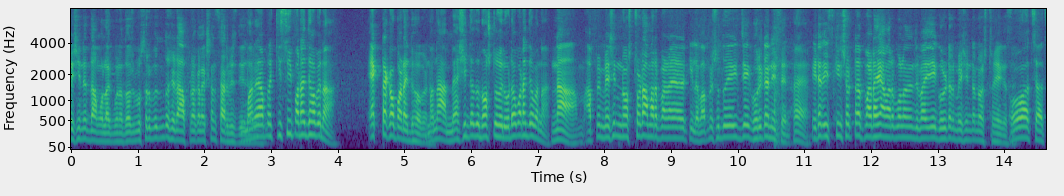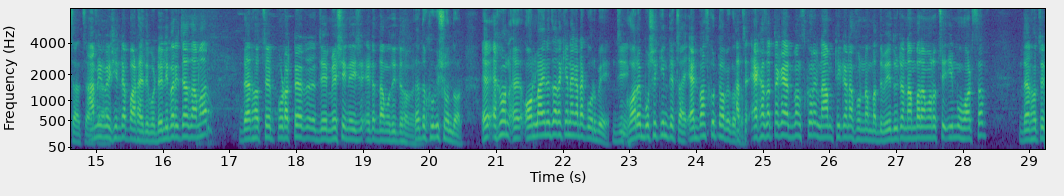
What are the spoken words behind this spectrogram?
মেশিনের দামও লাগবে না। দশ বছর পর্যন্ত সেটা আপনার কালেকশন সার্ভিস দিয়ে মানে মানে আপনার কিছুই পাঠাইতে হবে না? এক টাকাও পাঠাইতে হবে না। মানে মেশিনটা তো নষ্ট হইল ওটা পাঠাইতে হবে না? না আপনি মেশিন নষ্টটা আমার পাঠায় কি লাভ? আপনি শুধু এই যে ঘড়িটা নিছেন হ্যাঁ। এটার স্ক্রিনশটটা পাঠাই আমার বলেন যে ভাই এই ঘড়িটার মেশিনটা নষ্ট হয়ে গেছে। ও আচ্ছা আচ্ছা আচ্ছা আমি মেশিনটা পাঠাই দেবো। ডেলিভারি চার্জ আমার দেন হচ্ছে প্রোডাক্টের যে মেশিন এটার দামও দিতে হবে। না। তো খুবই সুন্দর। এখন অনলাইনে যারা কেনাকাটা করবে। ঘরে বসে কিনতে চায় অ্যাডভান্স করতে হবে কত? আচ্ছা এক হাজার টাকা অ্যাডভান্স করে নাম ঠিকানা ফোন নাম্বার দেবে। এই দুইটা নাম্বার আমার হচ্ছে ইমো হোয়াটসঅ্যাপ দেন হচ্ছে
